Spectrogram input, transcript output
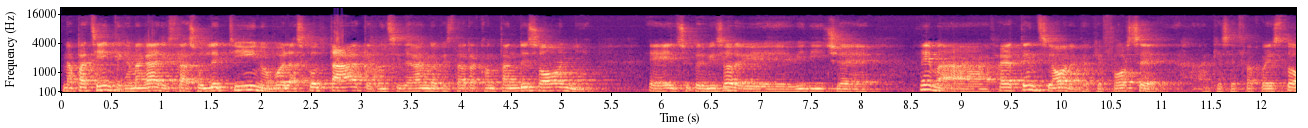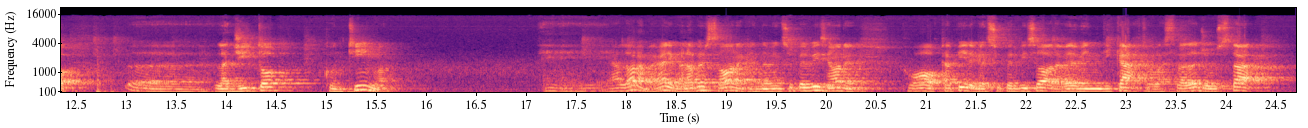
Una paziente che magari sta sul lettino, voi l'ascoltate considerando che sta raccontando i sogni e il supervisore vi, vi dice eh ma fai attenzione perché forse anche se fa questo eh, l'agito continua e allora magari quella persona che andava in supervisione può capire che il supervisore aveva indicato la strada giusta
